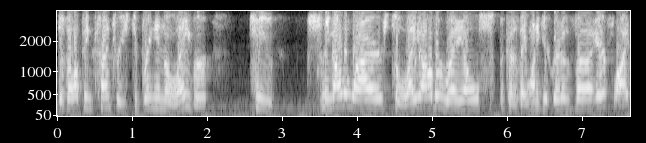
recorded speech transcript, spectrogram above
developing countries to bring in the labor to string all the wires, to lay all the rails because they want to get rid of uh, air flight.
